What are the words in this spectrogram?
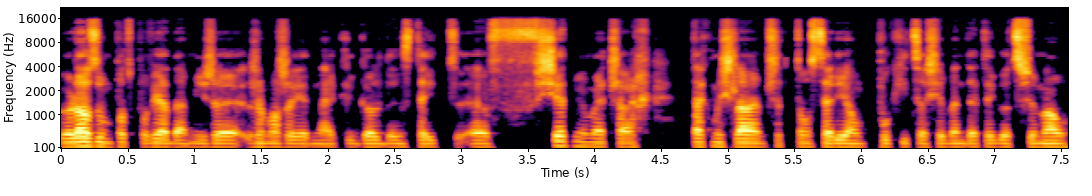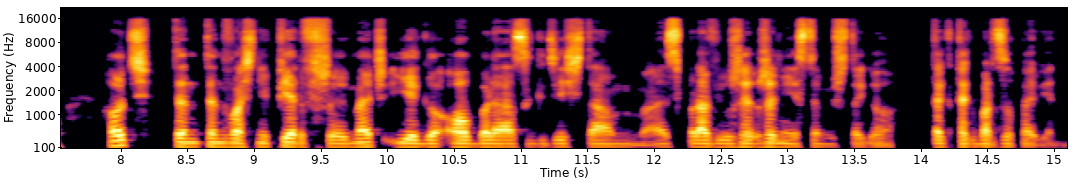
rozum podpowiada mi, że, że może jednak Golden State e, w siedmiu meczach. Tak myślałem przed tą serią, póki co się będę tego trzymał. Choć ten, ten właśnie pierwszy mecz i jego obraz gdzieś tam e, sprawił, że, że nie jestem już tego tak, tak bardzo pewien.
